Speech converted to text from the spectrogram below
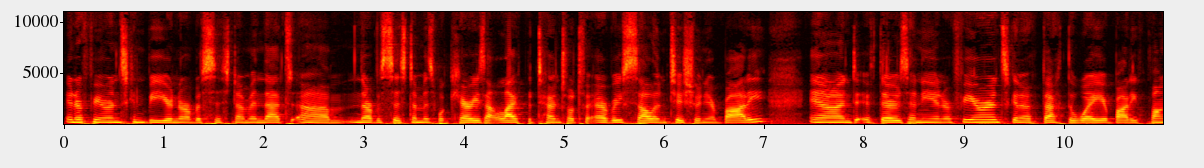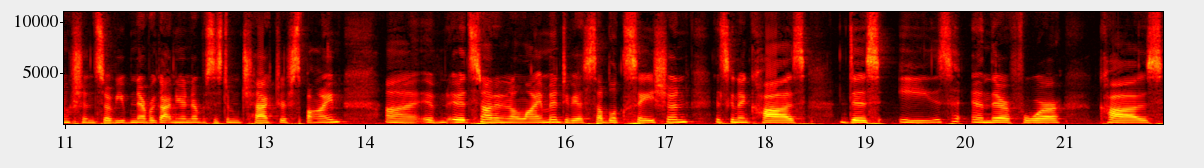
interference can be your nervous system, and that um, nervous system is what carries that life potential to every cell and tissue in your body. And if there's any interference, it's going to affect the way your body functions. So if you've never gotten your nervous system checked, your spine, uh, if it's not in alignment, if you have subluxation, it's going to cause dis-ease and therefore cause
